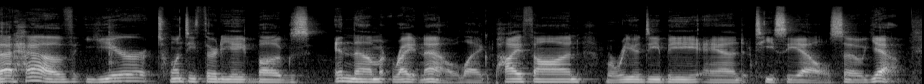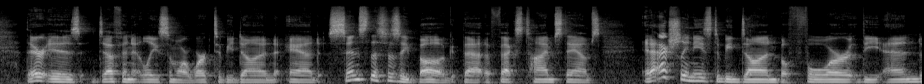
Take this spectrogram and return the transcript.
that have year 2038 bugs in them right now, like Python, MariaDB, and TCL. So yeah, there is definitely some more work to be done. And since this is a bug that affects timestamps, it actually needs to be done before the end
